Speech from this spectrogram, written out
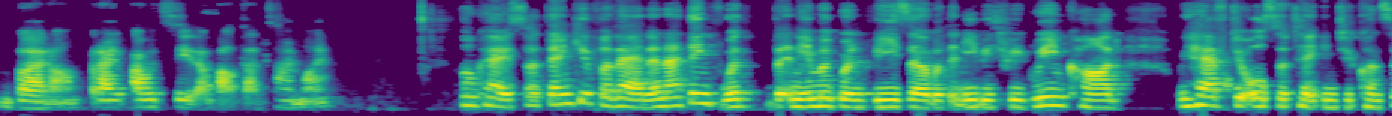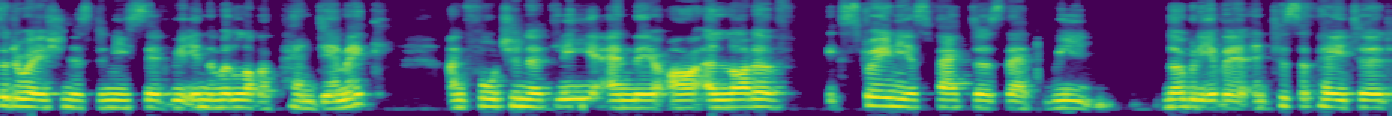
But um, but I, I would say about that timeline. Okay, so thank you for that. And I think with an immigrant visa, with an EB3 green card, we have to also take into consideration, as Denise said, we're in the middle of a pandemic unfortunately, and there are a lot of extraneous factors that we nobody ever anticipated.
